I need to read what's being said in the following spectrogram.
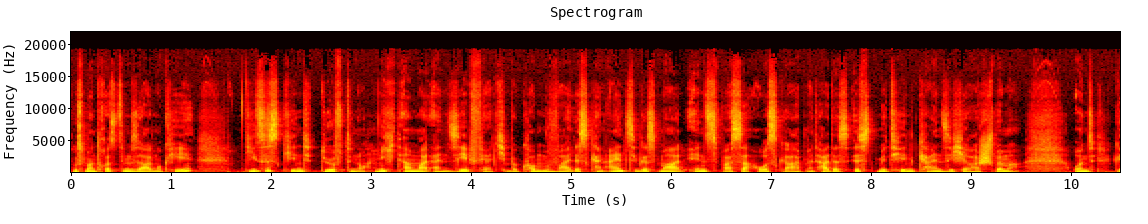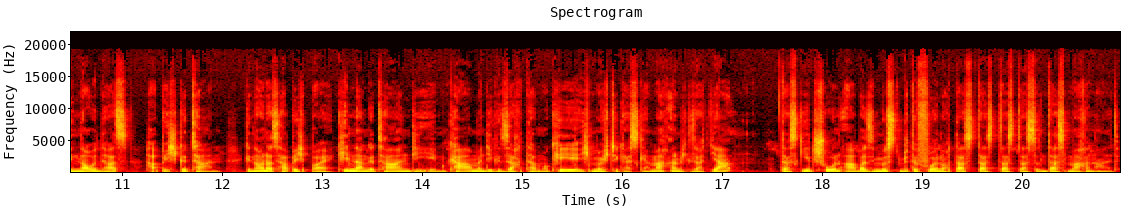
muss man trotzdem sagen, okay, dieses Kind dürfte noch nicht einmal ein Seepferdchen bekommen, weil es kein einziges Mal ins Wasser ausgeatmet hat. Es ist mithin kein sicherer Schwimmer. Und genau das habe ich getan. Genau das habe ich bei Kindern getan, die eben kamen, die gesagt haben, okay, ich möchte das gerne machen. Habe ich gesagt, ja, das geht schon, aber Sie müssten bitte vorher noch das, das, das, das und das machen halt.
